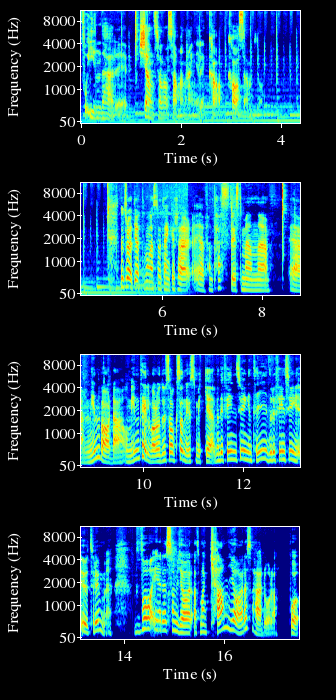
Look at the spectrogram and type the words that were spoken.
få in det här eh, känslan av sammanhang eller KASAM. Nu tror jag att jättemånga som tänker så här, är fantastiskt, men eh, eh, min vardag och min tillvaro, du sa också nyss mycket, men det finns ju ingen tid och det finns ju inget utrymme. Vad är det som gör att man kan göra så här då, då på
